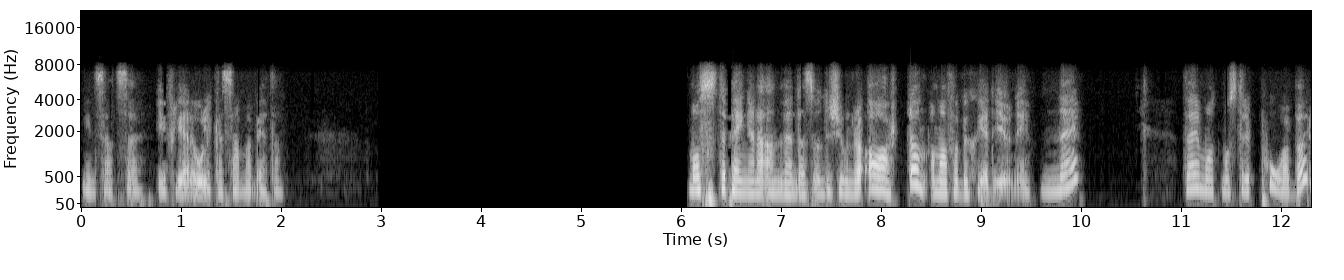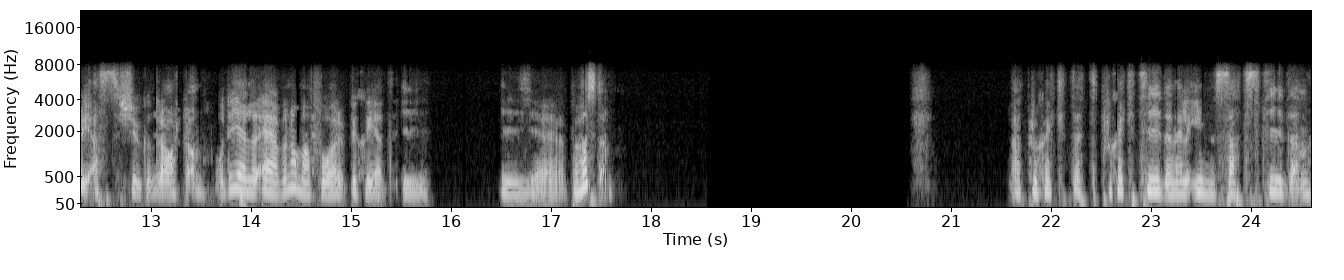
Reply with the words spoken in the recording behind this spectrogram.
insatser, i flera olika samarbeten. Måste pengarna användas under 2018 om man får besked i juni? Nej. Däremot måste det påbörjas 2018 och det gäller även om man får besked i, i, eh, på hösten. att projektet, projekttiden eller insatstiden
